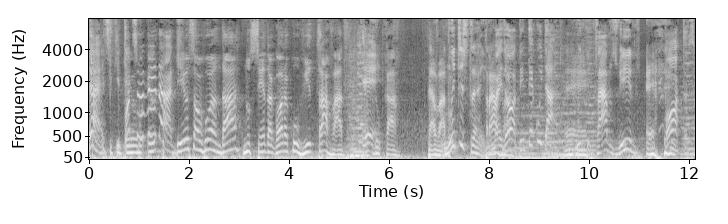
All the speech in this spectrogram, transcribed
Ah, isso aqui pode ser uma verdade. Eu, eu só vou andar no centro agora com o vidro travado É. do carro. Travado. Muito estranho. Travado. Mas, ó, tem que ter cuidado. É. Vidros, É. portas.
